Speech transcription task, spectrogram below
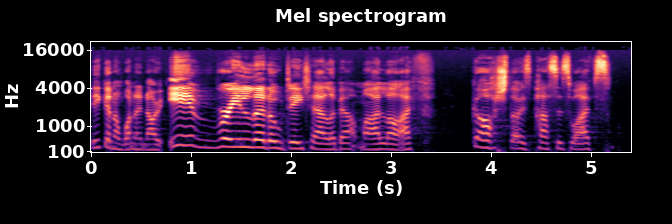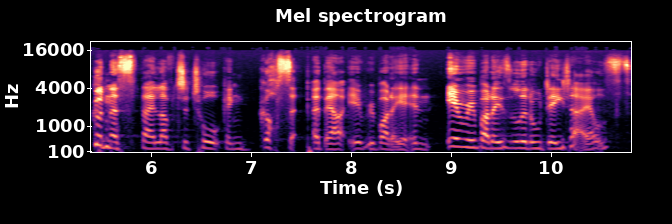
they're going to want to know every little detail about my life. Gosh, those pastors' wives, goodness, they love to talk and gossip about everybody and everybody's little details.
